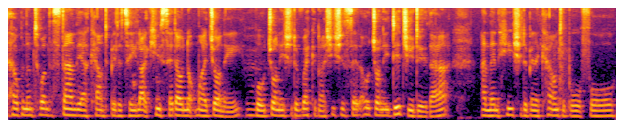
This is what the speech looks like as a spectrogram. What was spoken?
helping them to understand the accountability. Like you said, oh, not my Johnny. Mm. Well, Johnny should have recognised. You should have said, oh, Johnny, did you do that? And then he should have been accountable for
